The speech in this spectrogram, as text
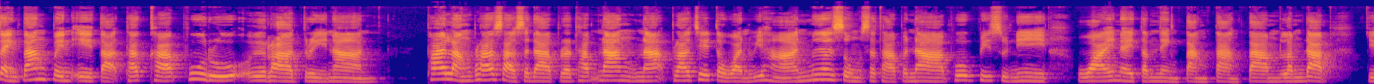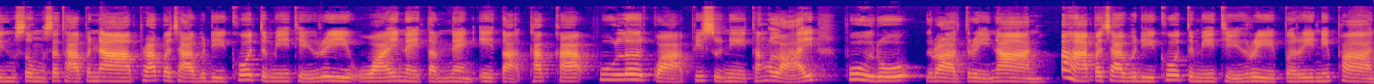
แต่งตั้งเป็นเอตทัคคะผู้รู้ราตรีนาน ภายหลังพระศาสดาประทับนั่งณพระเชตวันวิหารเมื่อทรงสถาปนาพวกภิกษุณีไว้ในตำแหน่งต่างๆ ตามลำดับ จึงทรงสถาปนาพระประชาบดีโคตมีเถรีไว้ในตำแหน่งเอตทัคคะผู้เลิศกว่าภิกษุณีทั้งหลาย ผู้รู้ราตรีนาน มหาประชาบดีโคตมีเถรีปรินิพาน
